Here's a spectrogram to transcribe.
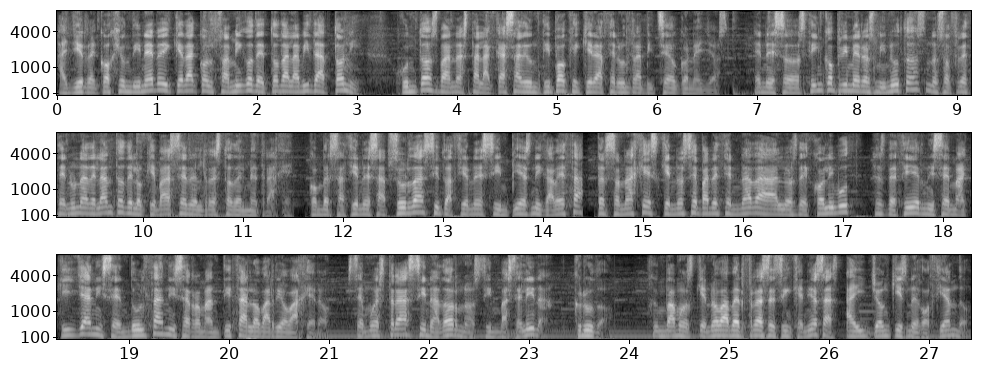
Allí recoge un dinero y queda con su amigo de toda la vida, Tony. Juntos van hasta la casa de un tipo que quiere hacer un trapicheo con ellos. En esos cinco primeros minutos nos ofrecen un adelanto de lo que va a ser el resto del metraje. Conversaciones absurdas, situaciones sin pies ni cabeza, personajes que no se parecen nada a los de Hollywood, es decir, ni se maquilla, ni se endulza, ni se romantiza lo barrio bajero. Se muestra sin adornos, sin vaselina, crudo. Vamos, que no va a haber frases ingeniosas, hay yonkis negociando.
